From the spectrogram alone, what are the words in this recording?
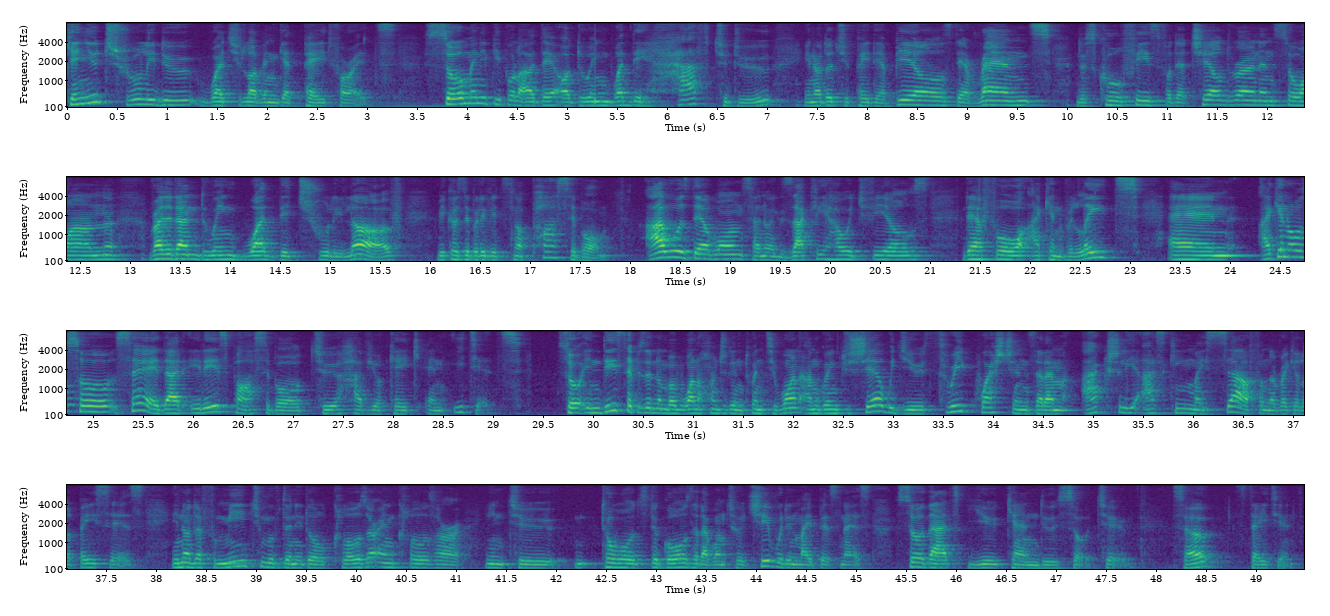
Can you truly do what you love and get paid for it? So many people out there are doing what they have to do in order to pay their bills, their rent, the school fees for their children, and so on, rather than doing what they truly love because they believe it's not possible. I was there once, I know exactly how it feels, therefore, I can relate. And I can also say that it is possible to have your cake and eat it. So in this episode number 121, I'm going to share with you three questions that I'm actually asking myself on a regular basis in order for me to move the needle closer and closer into towards the goals that I want to achieve within my business so that you can do so too. So stay tuned.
